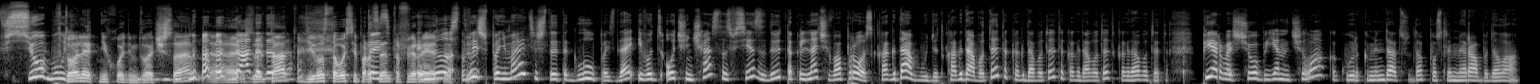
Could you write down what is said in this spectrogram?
Все будет. В туалет не ходим два часа, а результат 98% вероятности. Вы же понимаете, что это глупость, да? И вот очень часто все задают так или иначе вопрос, когда будет, когда вот это, когда вот это, когда вот это, когда вот это. Первое, с чего бы я начала, какую рекомендацию, да, после Мираба дала,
